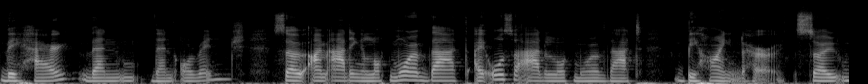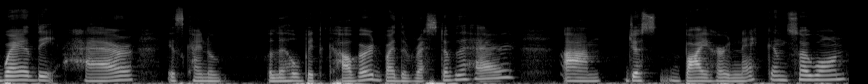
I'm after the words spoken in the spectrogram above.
The hair than than orange. So i'm adding a lot more of that. I also add a lot more of that behind her. So where the hair is kind of a little bit covered by the rest of the hair um, just by her neck and so on.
